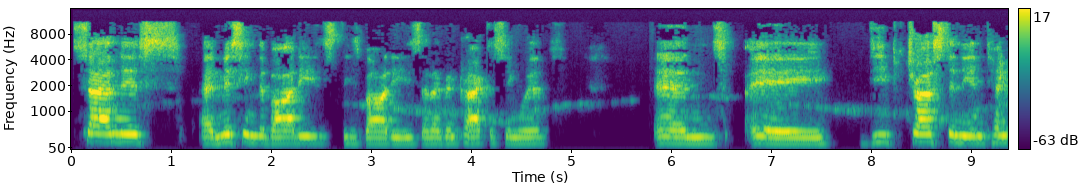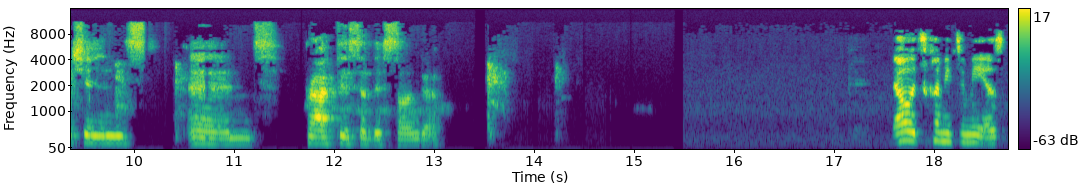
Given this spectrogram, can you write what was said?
sadness at missing the bodies, these bodies that I've been practicing with, and a deep trust in the intentions and practice of this Sangha. Now it's coming to me as,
